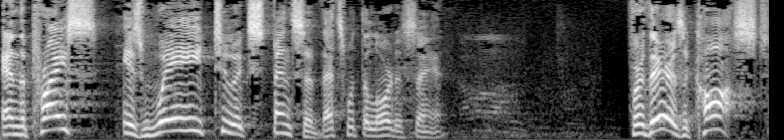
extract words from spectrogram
And the price is way too expensive. That's what the Lord is saying. For there is a cost.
